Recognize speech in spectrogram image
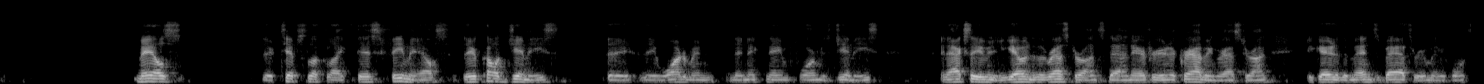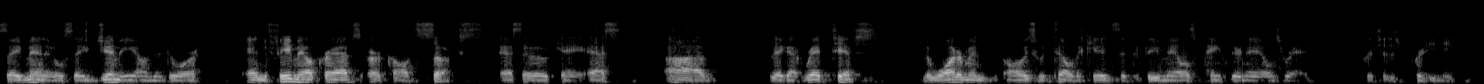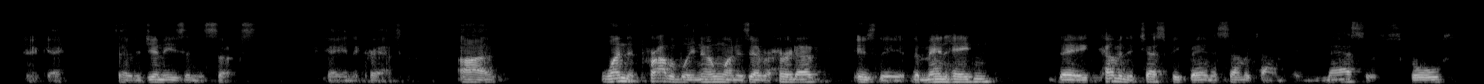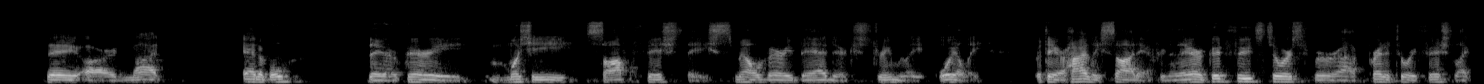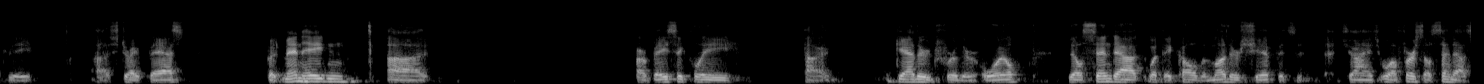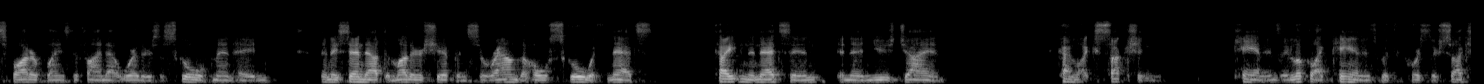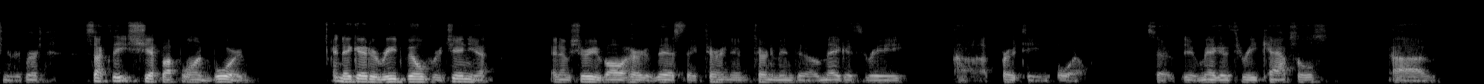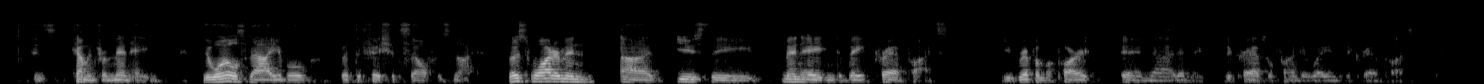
males, their tips look like this. Females, they're called jimmies. The, the waterman, the nickname for them is jimmies. And actually, when you go into the restaurants down there, if you're in a crabbing restaurant, you go to the men's bathroom and it won't say men, it'll say Jimmy on the door. And the female crabs are called sooks, S-O-O-K-S. Uh, they got red tips. The waterman always would tell the kids that the females paint their nails red, which is pretty neat, okay? So the jimmies and the sooks, okay, and the crabs. Uh, one that probably no one has ever heard of is the, the menhaden. They come into Chesapeake Bay in the summertime in massive schools. They are not edible. They are very mushy, soft fish. They smell very bad. They're extremely oily, but they are highly sought after. Now, they are a good food source for uh, predatory fish like the uh, striped bass. But menhaden uh, are basically uh, gathered for their oil. They'll send out what they call the mothership. It's a, a, giant, well, first they'll send out spotter planes to find out where there's a school of menhaden. Then they send out the mothership and surround the whole school with nets, tighten the nets in, and then use giant, kind of like suction cannons. They look like cannons, but of course they're suction in reverse. Suck these ship up on board, and they go to Reedville, Virginia, and I'm sure you've all heard of this. They turn in, turn them into omega-3 uh, protein oil. So the omega-3 capsules uh, is coming from menhaden. The oil is valuable, but the fish itself is not. Most watermen uh, use the menhaden to bait crab pots. You rip them apart and uh, then the, the crabs will find their way into the crab pots.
